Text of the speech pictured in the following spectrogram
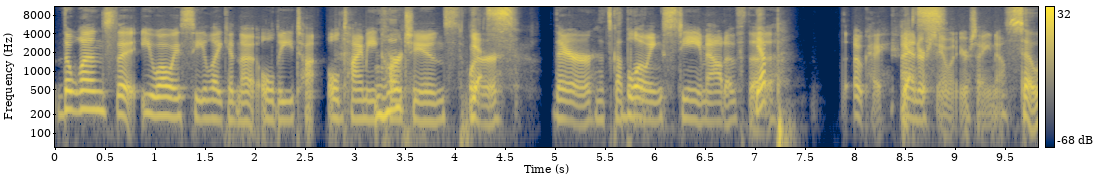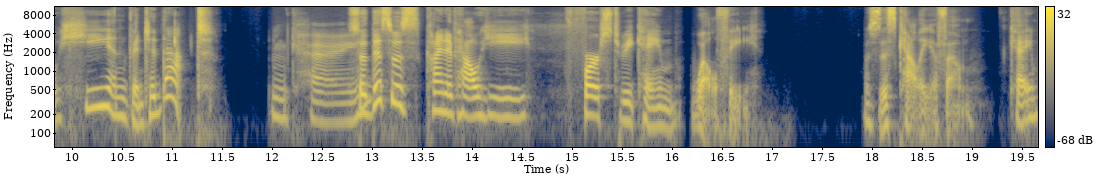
the ones that you always see like in the oldie ti old timey Mhm. cartoons where yes. they're It's got the- blowing steam out of the Yep. Okay. I understand what you're saying now. So he invented that. Okay. So this was kind of how he first became wealthy. Was this calliaphone, okay?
